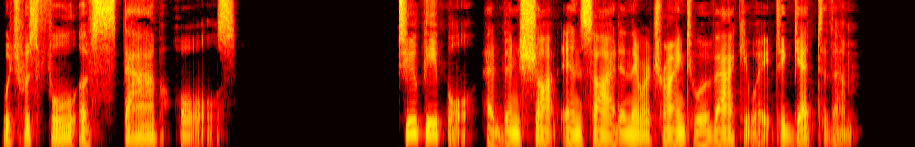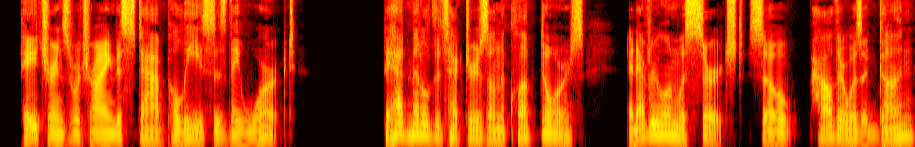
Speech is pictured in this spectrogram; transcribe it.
which was full of stab holes. Two people had been shot inside and they were trying to evacuate to get to them. Patrons were trying to stab police as they worked. They had metal detectors on the club doors, and everyone was searched, so how there was a gun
